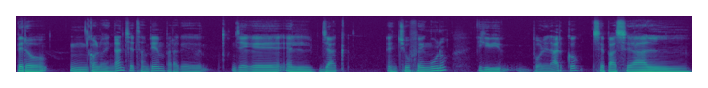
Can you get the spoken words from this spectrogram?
Pero con los enganches también para que llegue el jack, enchufe en uno y por el arco se pase al,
